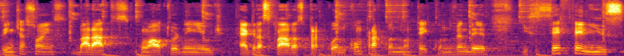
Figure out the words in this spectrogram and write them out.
20 ações baratas com alto earning yield, regras claras para quando comprar, quando manter, quando vender e ser feliz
